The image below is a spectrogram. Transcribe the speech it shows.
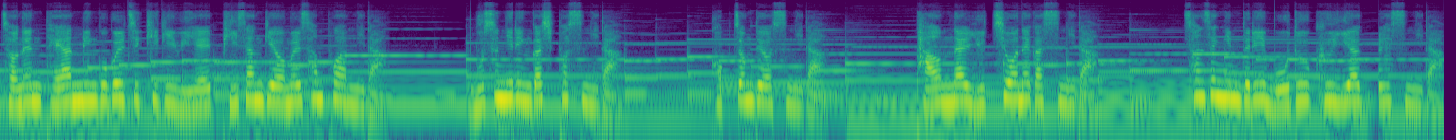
저는 대한민국을 지키기 위해 비상계엄을 선포합니다. 무슨 일인가 싶었습니다. 걱정되었습니다. 다음 날 유치원에 갔습니다. 선생님들이 모두 그 이야기를 했습니다.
